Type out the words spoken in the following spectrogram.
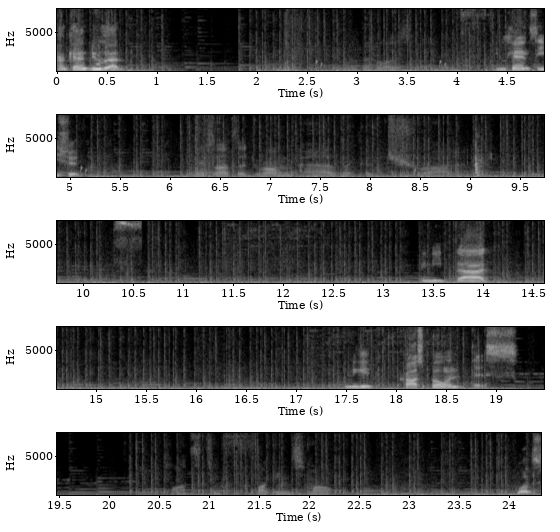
I can't do that. You can't see shit. Okay, so that's a drum path. I could try. I need that. Let me get crossbow and this. Plot's too fucking small. What's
